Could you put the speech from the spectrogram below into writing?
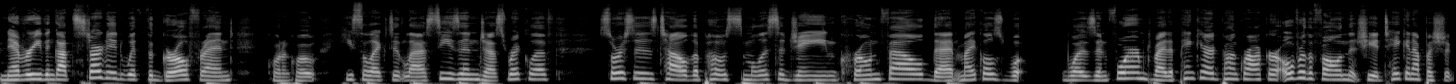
never even got started with the girlfriend, quote unquote, he selected last season, Jess Rickleff. Sources tell the Post's Melissa Jane Kronfeld that Michaels w- was informed by the pink-haired punk rocker over the phone that she had taken up a chi-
